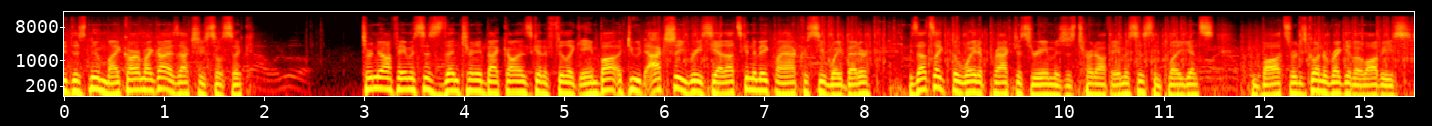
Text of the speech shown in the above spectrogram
Dude, this new mic arm I got is actually so sick. Turning off aim assist, then turning back on is going to feel like aimbot. Dude, actually, Reese, yeah, that's going to make my accuracy way better. Because that's like the way to practice your aim is just turn off aim assist and play against bots or just go into regular lobbies.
